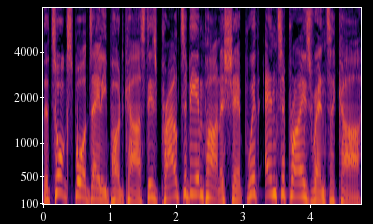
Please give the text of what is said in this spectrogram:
The Talksport Daily podcast is proud to be in partnership with Enterprise Rent a Car.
